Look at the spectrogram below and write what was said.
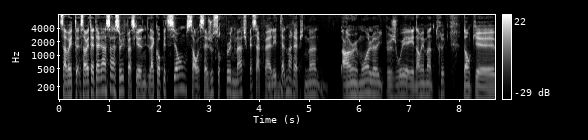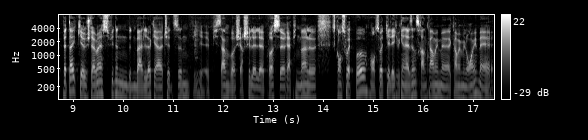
Ça va être ça va être intéressant à suivre parce que la compétition ça, ça joue sur peu de matchs mais ça peut aller tellement rapidement. En un mois là il peut jouer énormément de trucs. Donc euh, peut-être que justement il suffit d'une bad luck à Hutchinson puis euh, puis Sam va chercher le, le poste euh, rapidement là. ce qu'on souhaite pas on souhaite que l'équipe canadienne se rende quand même quand même loin mais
